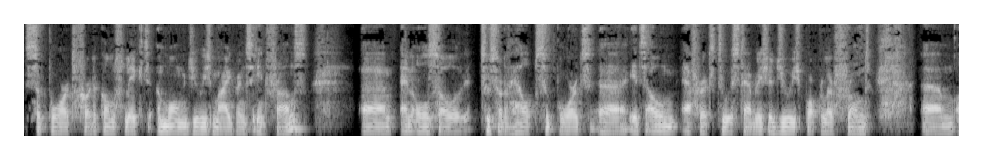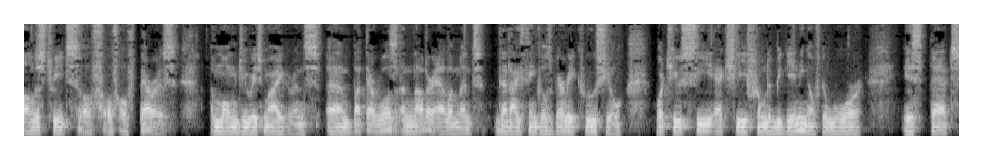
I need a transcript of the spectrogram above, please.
support for the conflict among Jewish migrants in France um, and also to sort of help support uh, its own effort to establish a Jewish popular front um, on the streets of, of, of, Paris among Jewish migrants. Um, but there was another element that I think was very crucial. What you see actually from the beginning of the war is that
